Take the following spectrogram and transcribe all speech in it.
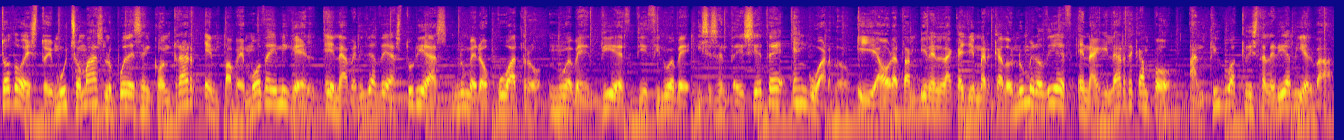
Todo esto y mucho más lo puedes encontrar en Moda y Miguel, en Avenida de Asturias número 4, 9, 10, 19 y 67 en Guardo. Y ahora también en la calle Mercado número 10 en Aguilar de Campo, antigua Cristalería Bielba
